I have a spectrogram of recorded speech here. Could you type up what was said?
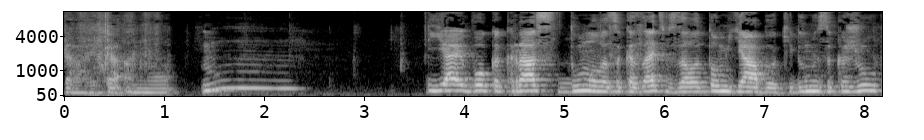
Да, это оно. М -м -м. Я его как раз думала заказать в золотом яблоке. Думаю, закажу,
